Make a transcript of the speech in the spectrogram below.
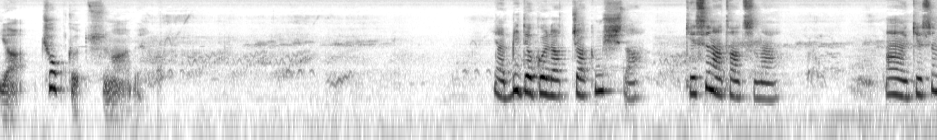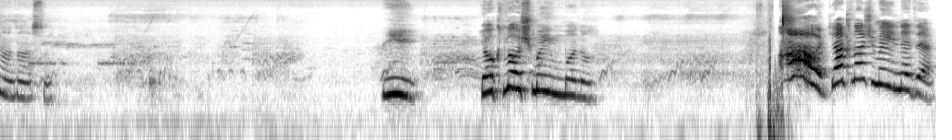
Ya çok kötüsün abi. Ya bir de gol atacakmış da. Kesin atarsın ha. Ha kesin atarsın. İyi. Yaklaşmayın bana. Aa, yaklaşmayın dedim.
